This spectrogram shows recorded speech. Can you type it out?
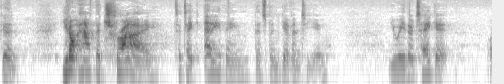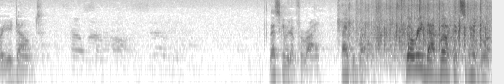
Good. You don't have to try to take anything that's been given to you. You either take it or you don't. Let's give it up for Ryan. Thank you, brother. Go read that book. It's a good book.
